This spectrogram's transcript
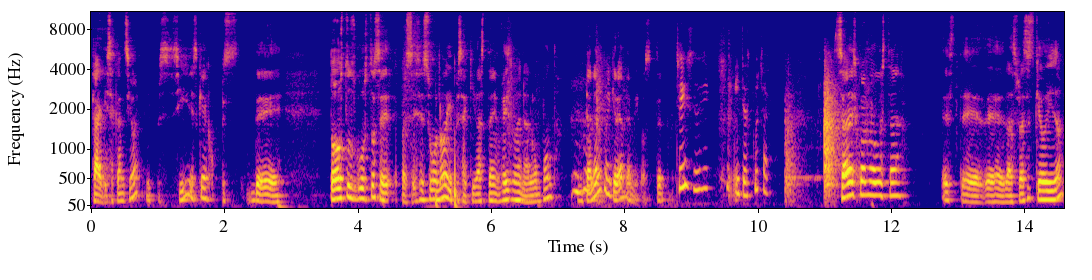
cae esa canción, y pues sí, es que pues de todos tus gustos, eh, pues ese es uno, y pues aquí va a estar en Facebook en algún punto. Internet es muy grande, amigos. Sí, sí, sí. Y te escucha. ¿Sabes cuál me gusta? Este, de las frases que he oído.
